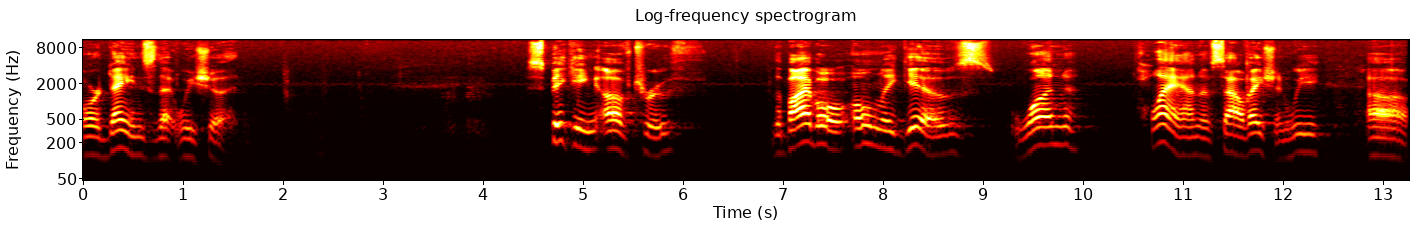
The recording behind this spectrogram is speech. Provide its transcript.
ordains that we should. Speaking of truth, the Bible only gives one plan of salvation. We uh,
